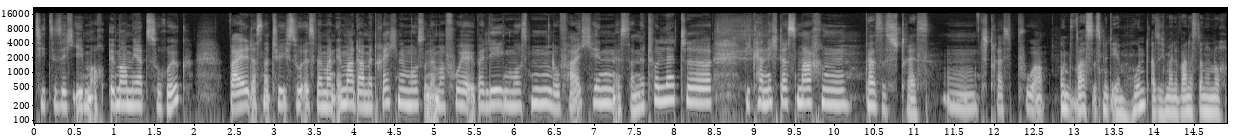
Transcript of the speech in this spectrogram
zieht sie sich eben auch immer mehr zurück, weil das natürlich so ist, wenn man immer damit rechnen muss und immer vorher überlegen muss, hm, wo fahre ich hin? Ist da eine Toilette? Wie kann ich das machen? Das ist Stress. Hm, Stress pur. Und was ist mit ihrem Hund? Also ich meine, waren das dann nur noch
